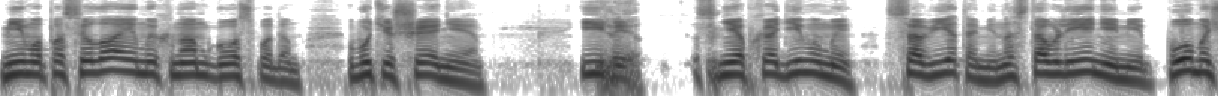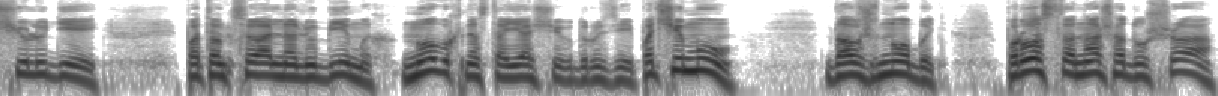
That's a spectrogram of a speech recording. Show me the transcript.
мимо посылаемых нам Господом в утешение или с необходимыми советами, наставлениями, помощью людей – потенциально любимых, новых настоящих друзей. Почему? Должно быть. Просто наша душа,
